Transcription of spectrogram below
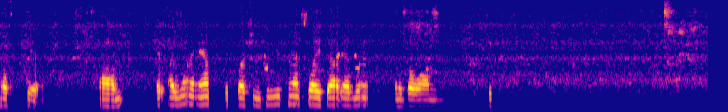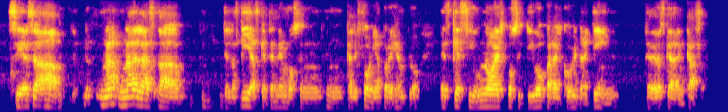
healthcare. Um, I, I want to answer the question. Can you translate that, Edwin? I'm going to go on. Sí, es uh, una, una, de, las, uh, de las guías que tenemos en, California, por ejemplo, es que si uno es positivo para el COVID-19, te debes quedar en casa.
